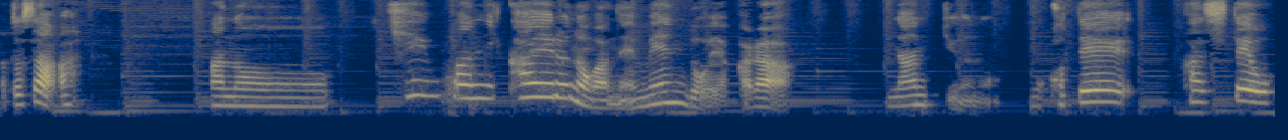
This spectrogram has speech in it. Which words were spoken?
あとさ、あ、あのー頻繁に変えるのがね、面倒やから、なんていうの？もう固定化してお、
